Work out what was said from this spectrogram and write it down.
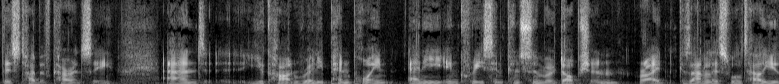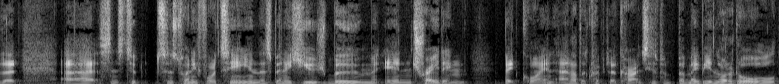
this type of currency and you can't really pinpoint any increase in consumer adoption, right? Because analysts will tell you that uh, since, to, since 2014, there's been a huge boom in trading Bitcoin and other cryptocurrencies, but, but maybe not at all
